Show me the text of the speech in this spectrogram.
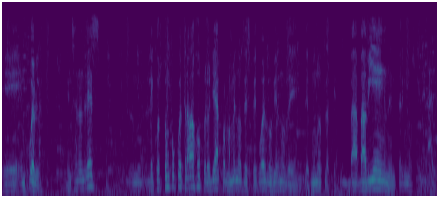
eh, en Puebla. En San Andrés mm, le costó un poco de trabajo, pero ya por lo menos despegó el gobierno de, de Edmundo. Va, va bien en términos generales.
